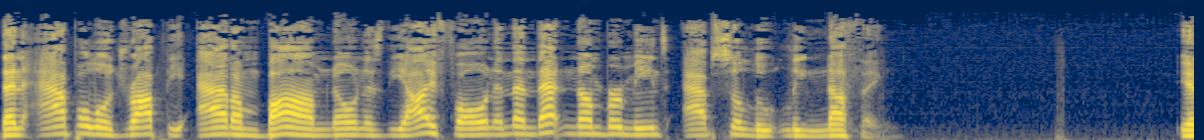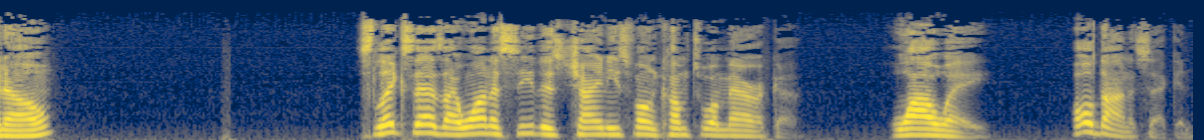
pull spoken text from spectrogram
Then Apple will drop the atom bomb known as the iPhone, and then that number means absolutely nothing. You know? Slick says, I want to see this Chinese phone come to America. Huawei. Hold on a second.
